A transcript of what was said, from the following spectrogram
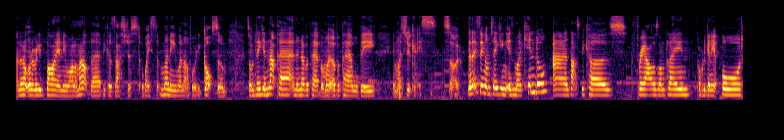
and I don't want to really buy any while I'm out there because that's just a waste of money when I've already got some. So I'm taking that pair and another pair but my other pair will be in my suitcase. So the next thing I'm taking is my Kindle and that's because three hours on plane, probably to get bored.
